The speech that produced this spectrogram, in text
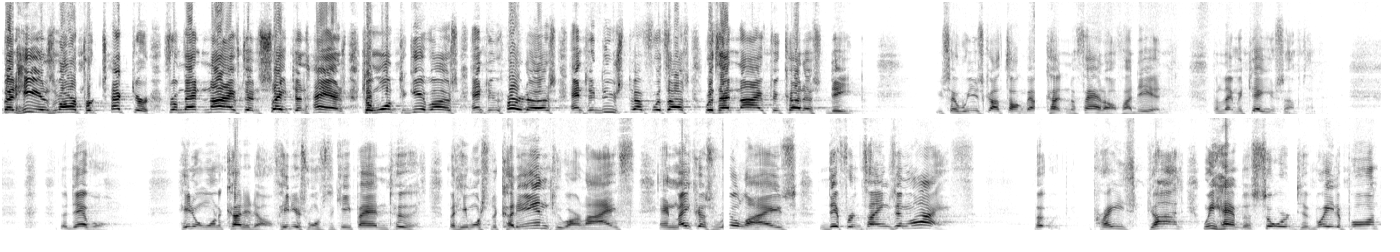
but He is our protector from that knife that Satan has to want to give us and to hurt us and to do stuff with us with that knife to cut us deep. You say, well, you just got to talk about cutting the fat off. I did. But let me tell you something. The devil he don't want to cut it off. He just wants to keep adding to it. But he wants to cut into our life and make us realize different things in life. But praise God, we have the sword to wait upon,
